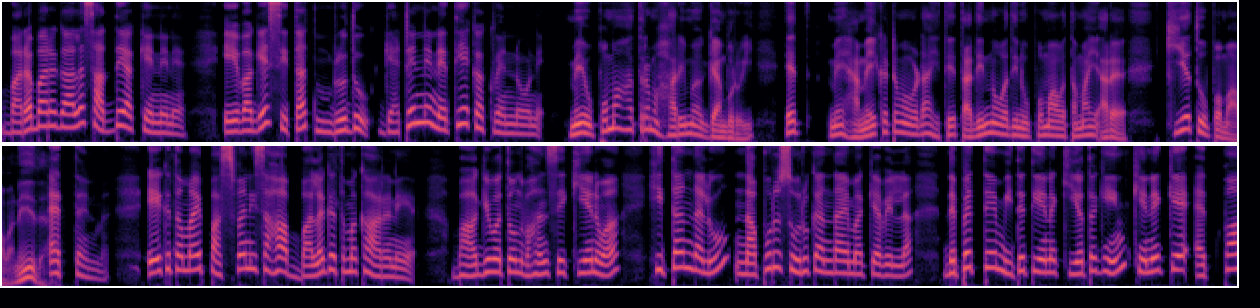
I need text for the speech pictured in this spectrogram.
බරබර ගාල සද්දයක් එන්නේ නැහැ. ඒ වගේ සිතත් මෘදු ගැටෙන්නේ නැති එකක් වෙන්න ඕනේ. මේ උපමා හතරම හරිම ගැඹුරුයි. ඒත් මේ හැම එකටම වඩා හිතේ තදින්න වදින උපමාව තමයි අර කියතු උපමාව නේද? ඇත්තෙන්ම. ඒක තමයි පස්වනි සහ බලගතම කාරණය. භාග්‍යවතුන් වහන්සේ කියනවා හිතන්දලු නපුරු සුරු කන්දායමක් ඇවිල්ලා දෙපැත්තේ මිට තියෙන කියතකින් කෙනෙක්ගේ ඇත්පා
